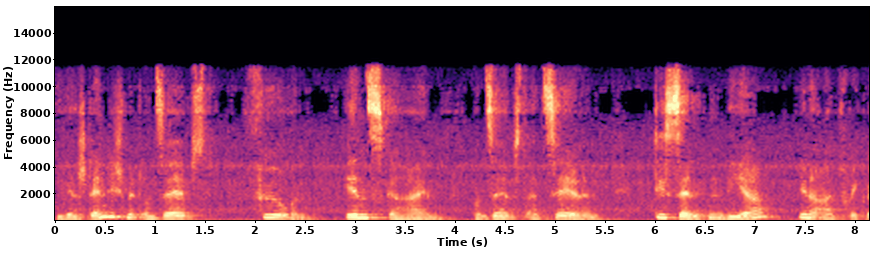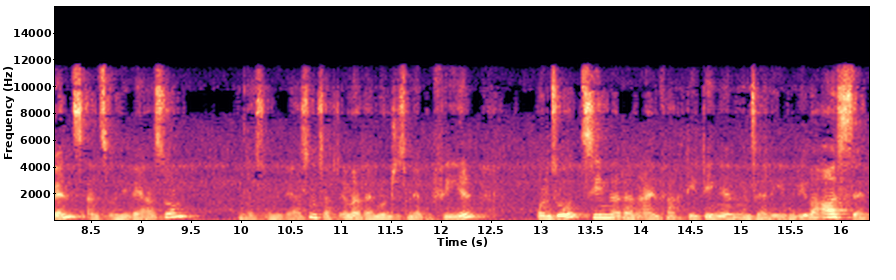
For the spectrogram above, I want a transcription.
die wir ständig mit uns selbst führen, insgeheim und selbst erzählen, die senden wir wie eine Art Frequenz ans Universum. Und das Universum sagt immer, dein Wunsch ist mir Befehl. Und so ziehen wir dann einfach die Dinge in unser Leben, die wir aussenden.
